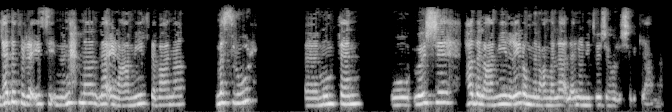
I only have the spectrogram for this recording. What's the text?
الهدف الرئيسي إنه نحن نلاقي العميل تبعنا مسرور آه، ممتن ويوجه هذا العميل غيره من العملاء لأنهم يتوجهوا للشركة. عنا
